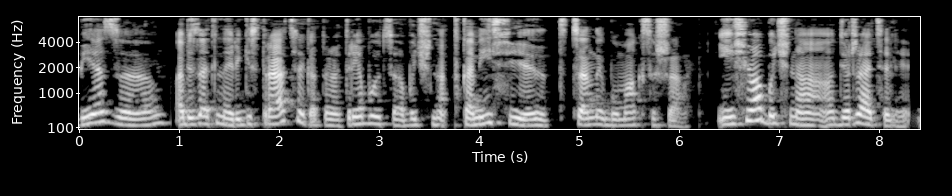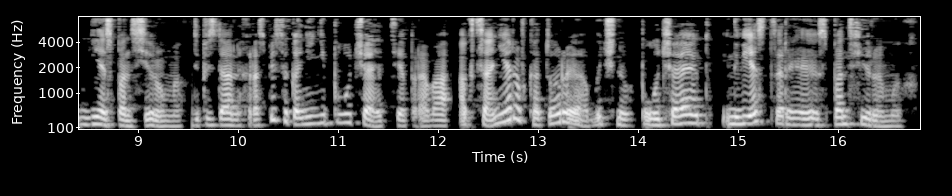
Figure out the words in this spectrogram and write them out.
без э, обязательной регистрации, которая требуется обычно в комиссии ценных бумаг США. И еще обычно держатели не спонсируемых депозитарных расписок, они не получают те права акционеров, которые обычно получают инвесторы спонсируемых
